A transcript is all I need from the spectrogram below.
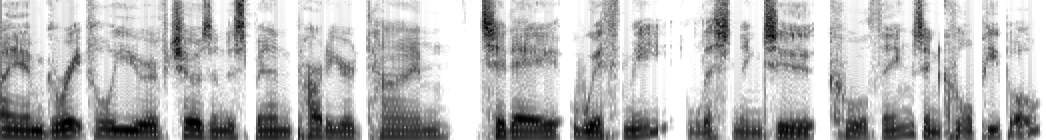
I am grateful you have chosen to spend part of your time today with me, listening to cool things and cool people.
